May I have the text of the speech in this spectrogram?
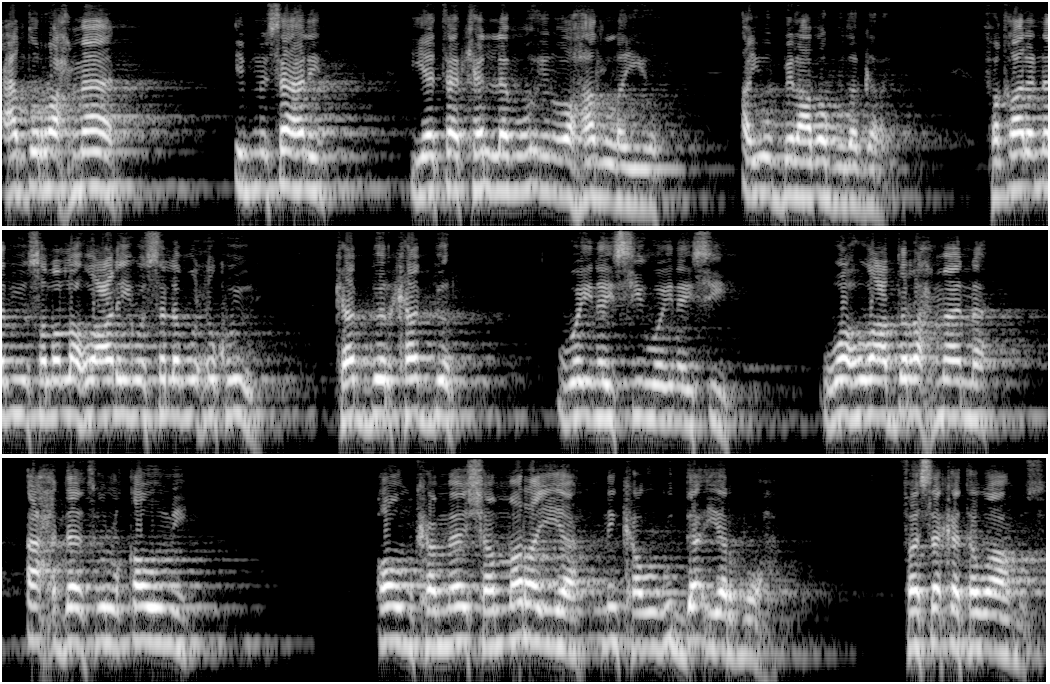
cabduraxmaan ibnu sahlin yatakalamu inuu hadlayo ayuu bilaabo gudagalay. Faqaala nabiyu sala allahu alayhi wasalam wuxuu ku yidhi kabir kabir weynaysii weynaysii. Wa huwa cabdiraxmaanna axdathu lqowmi qowmka meesha maraya ninka ugu da'yar buu aha fasakata waa aamusa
